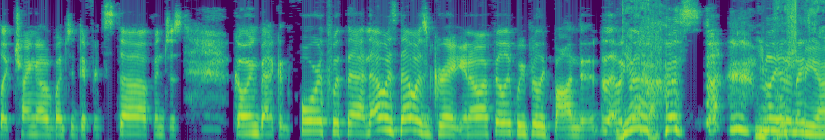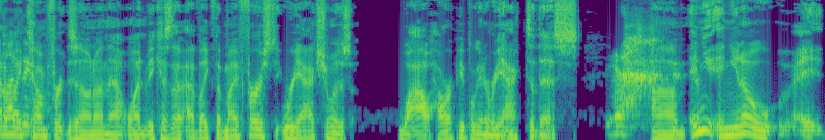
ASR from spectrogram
like trying out a bunch of different stuff and just going back and forth with that. And that was that was great you know? I feel like we really bonded. That- Yeah. was- You really pushed nice me out of my comfort zone on that one because I, I like the, my first reaction was, wow, how are people going to react to this? yeah. Um, and you and you know it,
